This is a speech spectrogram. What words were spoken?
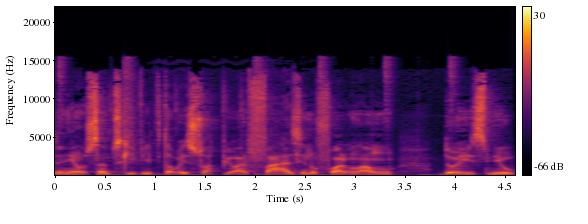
Daniel Santos que vive talvez sua pior fase no Fórmula 1 2000.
